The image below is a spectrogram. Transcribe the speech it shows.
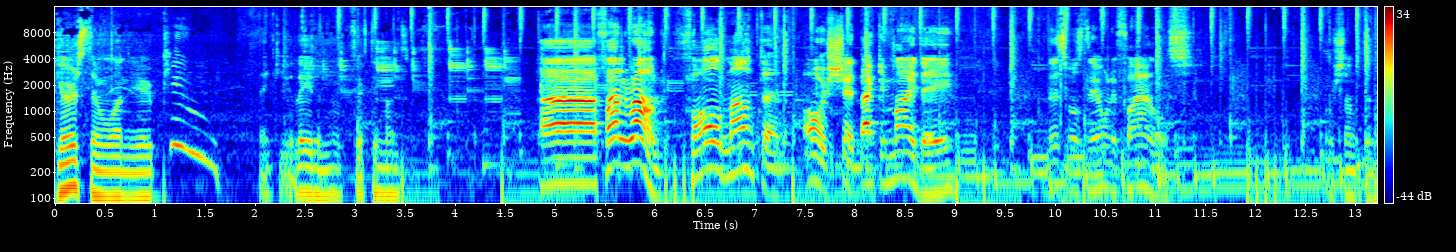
Gersten one year. Pew! Thank you, Layden, 15 months. Uh, final round. Fall Mountain. Oh shit, back in my day, this was the only finals. Or something.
